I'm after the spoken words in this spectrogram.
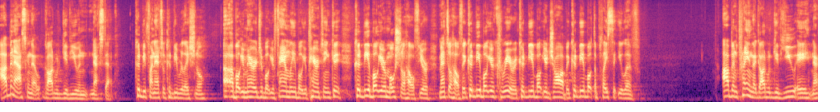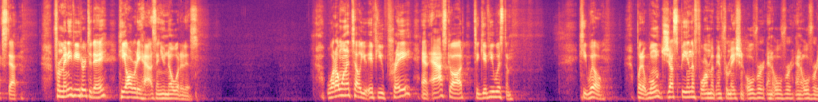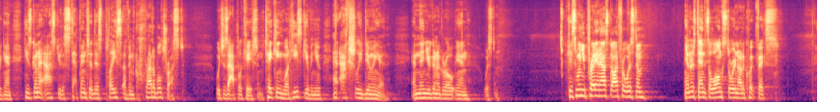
I've been asking that God would give you a next step. Could be financial, could be relational, Uh, about your marriage, about your family, about your parenting. Could, could be about your emotional health, your mental health. It could be about your career. It could be about your job. It could be about the place that you live. I've been praying that God would give you a next step. For many of you here today, He already has, and you know what it is. What I want to tell you if you pray and ask God to give you wisdom, He will but it won't just be in the form of information over and over and over again. He's going to ask you to step into this place of incredible trust, which is application, taking what He's given you and actually doing it. And then you're going to grow in wisdom. Okay, so when you pray and ask God for wisdom, you understand it's a long story, not a quick fix.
